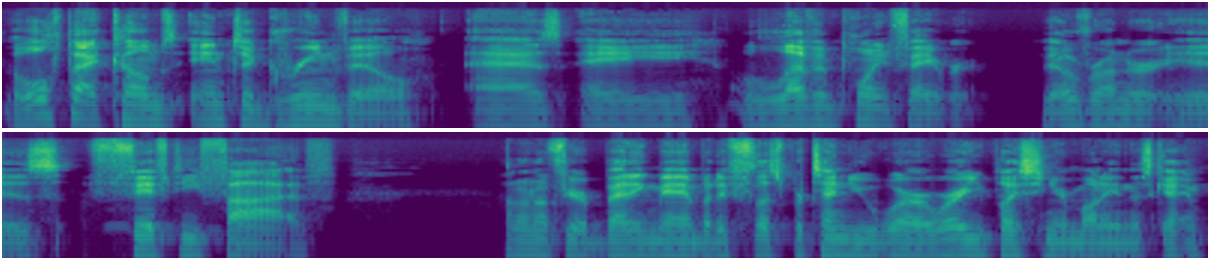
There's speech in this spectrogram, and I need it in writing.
the Wolfpack comes into Greenville as a 11 point favorite. The over under is 55. I don't know if you're a betting man, but if let's pretend you were, where are you placing your money in this game?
